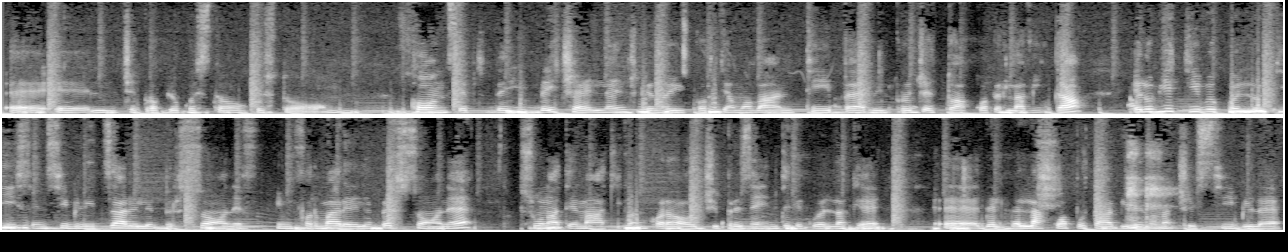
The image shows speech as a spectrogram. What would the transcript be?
eh, c'è proprio questo, questo mm, concept dei, dei, challenge che noi portiamo avanti per il progetto Acqua per la Vita e l'obiettivo è quello di sensibilizzare le persone, informare le persone su una tematica ancora oggi presente, che è quella che, eh, del, dell'acqua potabile non accessibile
